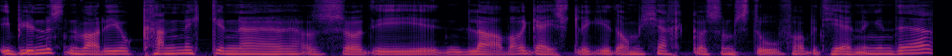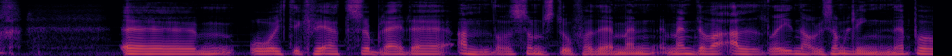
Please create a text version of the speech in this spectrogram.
I begynnelsen var det jo kannikene, altså de lavere geistlige i domkirka, som sto for betjeningen der. Uh, og etter hvert så ble det andre som sto for det, men, men det var aldri noe som ligner på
